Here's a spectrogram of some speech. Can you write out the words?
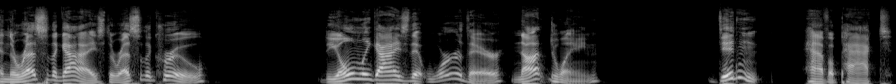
And the rest of the guys, the rest of the crew, the only guys that were there, not Dwayne, didn't have a pact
